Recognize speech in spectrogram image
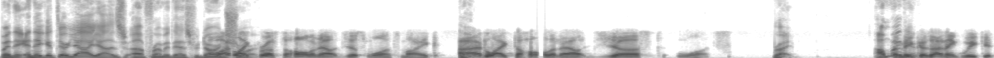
But they and they get their yayas uh, from it. That's for darn well, I'd sure. like for us to haul it out just once, Mike. Right. I'd like to haul it out just once. Right. I'm I mean, because I think we could,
